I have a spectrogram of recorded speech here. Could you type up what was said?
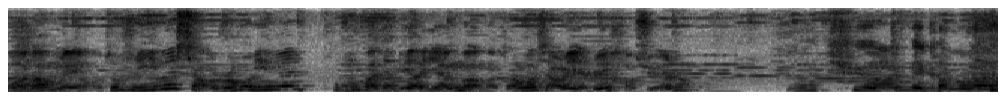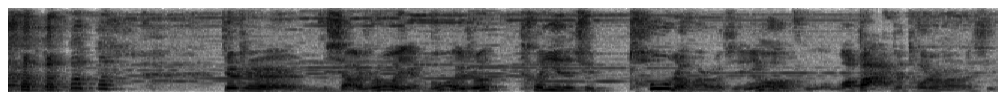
我倒没有，就是因为小时候因为父母管教比较严格嘛，虽然我小时候也是一好学生。我去，真没看出来。就是小时候也不会说特意的去偷着玩游戏，因为我我爸是偷着玩游戏。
